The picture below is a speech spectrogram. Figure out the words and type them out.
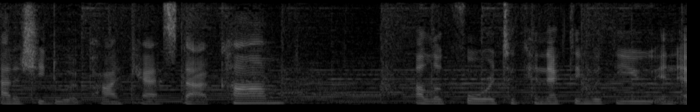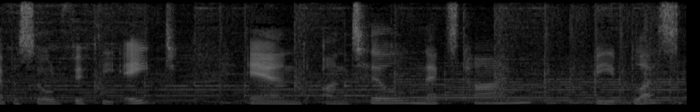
howdoesshedoitpodcast.com. I look forward to connecting with you in episode 58. And until next time, be blessed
